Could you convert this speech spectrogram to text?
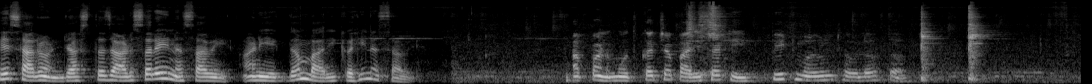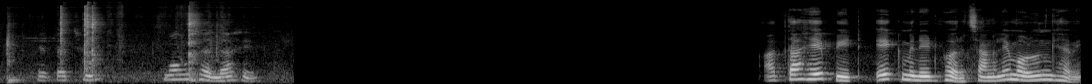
हे सारण जास्त जाडसरही नसावे आणि एकदम बारीकही नसावे. आपण मोदकाच्या पारीसाठी पीठ मळून ठेवलं होतं. हे तर छान मऊ झालं आहे. आता हे पीठ एक मिनिटभर चांगले मळून घ्यावे.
